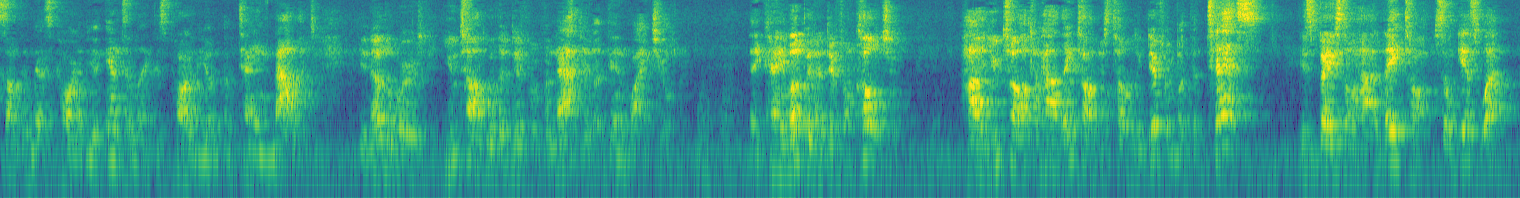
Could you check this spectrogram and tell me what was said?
Something that's part of your intellect, it's part of your obtained knowledge. In other words, you talk with a different vernacular than white children. They came up in a different culture. How you talk and how they talk is totally different, but the test is based on how they talk. So guess what?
